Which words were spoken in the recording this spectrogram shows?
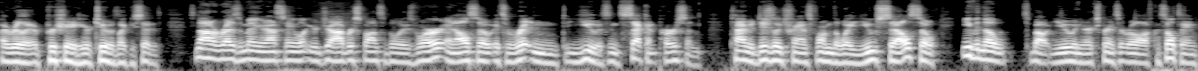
I, really appreciate here too is like you said it's not a resume. You're not saying what your job responsibilities were and also it's written to you. It's in second person. Time to digitally transform the way you sell. So even though it's about you and your experience at Roloff consulting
